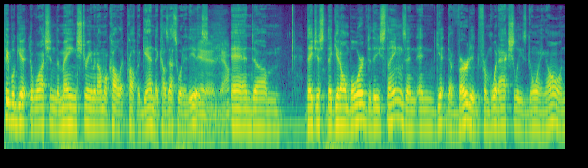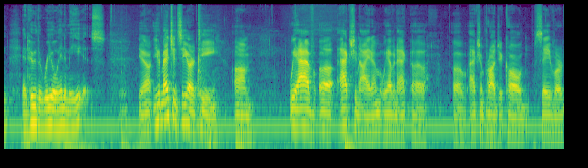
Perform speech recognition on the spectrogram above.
people get to watching the mainstream, and I'm gonna call it propaganda because that's what it is. Yeah, yeah. And um, they just they get on board to these things and and get diverted from what actually is going on and who the real enemy is. Yeah, you mentioned CRT. Um, we have an action item. We have an ac- uh, uh, action project called Save Our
